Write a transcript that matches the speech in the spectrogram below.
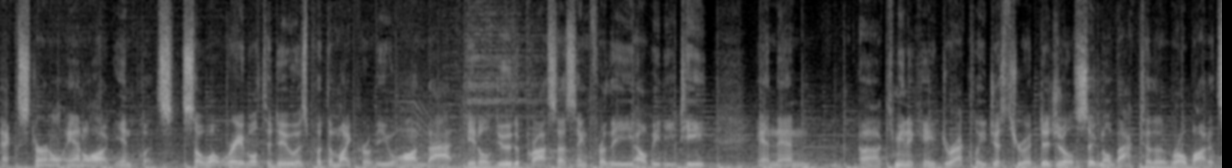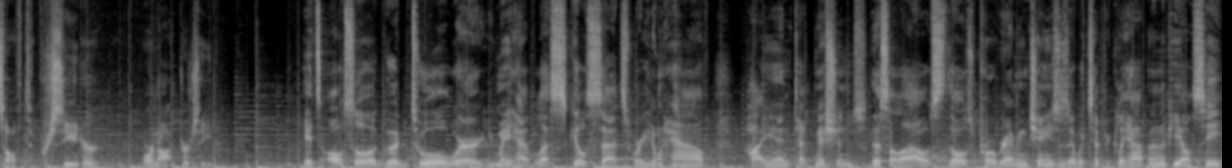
external analog inputs. So what we're able to do is put the MicroView on that. It'll do the processing for the LVDT and then uh, communicate directly just through a digital signal back to the robot itself to proceed or, or not proceed. It's also a good tool where you may have less skill sets where you don't have high-end technicians. This allows those programming changes that would typically happen in the PLC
